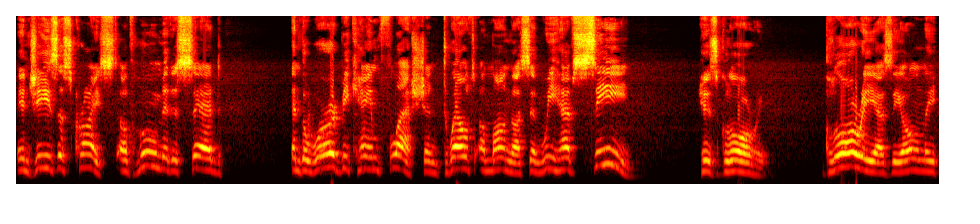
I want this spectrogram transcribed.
in Jesus Christ, of whom it is said, And the Word became flesh and dwelt among us, and we have seen his glory. Glory as the only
